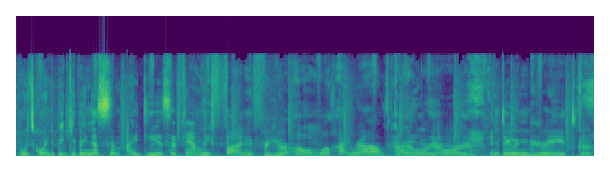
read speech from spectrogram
who's going to be giving us some ideas of family fun for your home. Well, hi, Rob. Hi, Lori. How are you? I'm doing great. Good.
